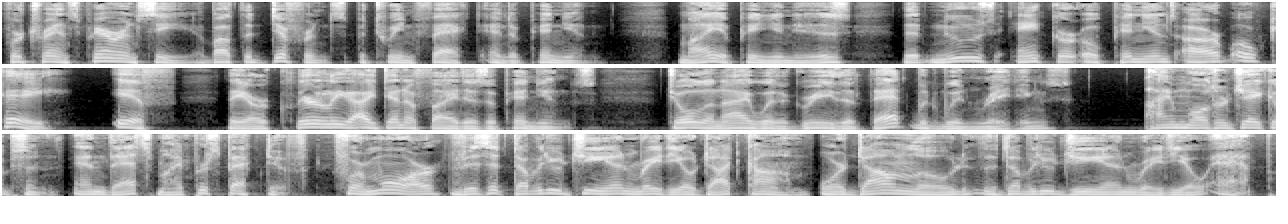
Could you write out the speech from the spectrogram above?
for transparency about the difference between fact and opinion. My opinion is that news anchor opinions are okay if they are clearly identified as opinions. Joel and I would agree that that would win ratings. I'm Walter Jacobson, and that's my perspective. For more, visit WGNradio.com or download the WGN Radio app.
